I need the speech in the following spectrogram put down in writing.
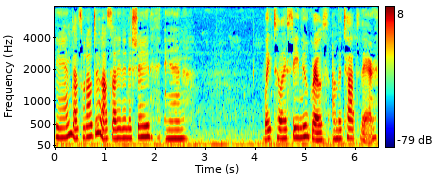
And that's what I'll do. I'll set it in the shade and wait till I see new growth on the top there.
